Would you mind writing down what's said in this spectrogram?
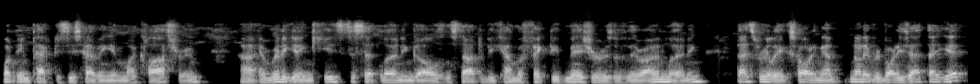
what impact is this having in my classroom uh, and really getting kids to set learning goals and start to become effective measurers of their own learning. That's really exciting. Now, not everybody's at that yet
